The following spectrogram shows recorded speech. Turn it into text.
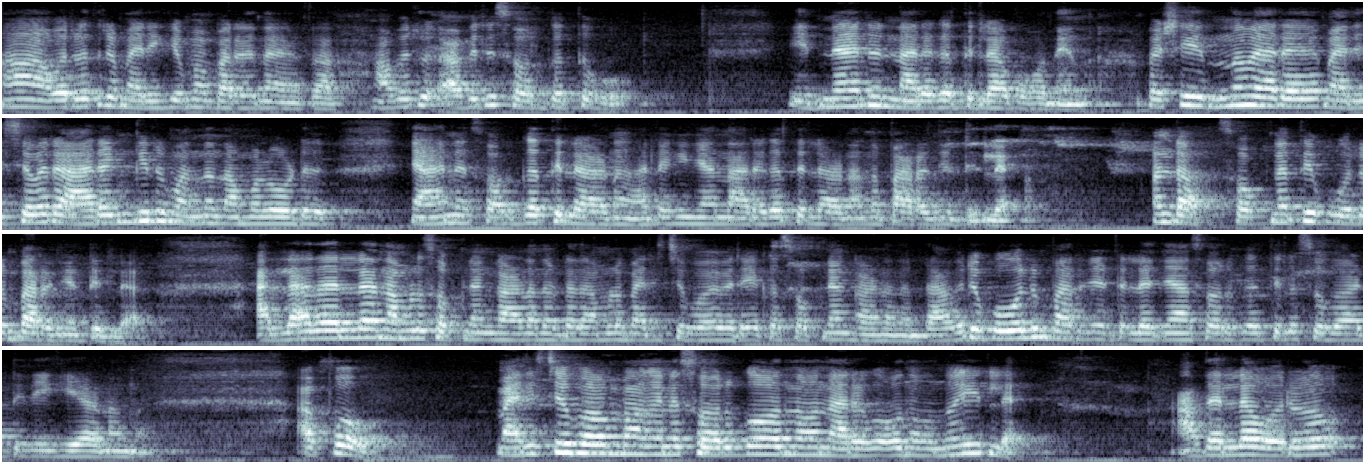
ആ ഓരോരുത്തർ മരിക്കുമ്പോൾ പറയുന്ന കേൾക്കാം. അവർ അവർ സ്വർഗത്ത് പോകും ഇന്നാലും നരകത്തിലാണ് പോകുന്നതെന്ന് പക്ഷേ ഇന്ന് വരെ മരിച്ചവരാരെങ്കിലും വന്ന് നമ്മളോട് ഞാൻ സ്വർഗത്തിലാണ് അല്ലെങ്കിൽ ഞാൻ നരകത്തിലാണെന്ന് പറഞ്ഞിട്ടില്ല. ഉണ്ടോ? സ്വപ്നത്തിൽ പോലും പറഞ്ഞിട്ടില്ല. അല്ലാതെല്ലാം നമ്മൾ സ്വപ്നം കാണുന്നുണ്ട്. നമ്മൾ മരിച്ചു പോയവരെയൊക്കെ സ്വപ്നം കാണുന്നുണ്ട്. അവർ പോലും പറഞ്ഞിട്ടില്ല ഞാൻ സ്വർഗത്തിൽ സുഖമായിട്ടിരിക്കുകയാണെന്ന്. അപ്പോൾ മരിച്ചു പോകുമ്പോൾ അങ്ങനെ സ്വർഗമെന്നോ നരകമെന്നോ ഒന്നും ഇല്ല. അതെല്ലാം ഓരോ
